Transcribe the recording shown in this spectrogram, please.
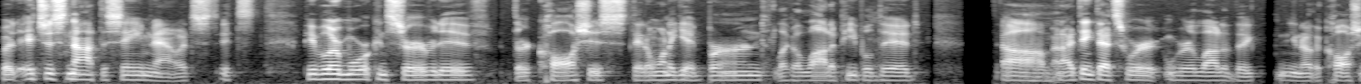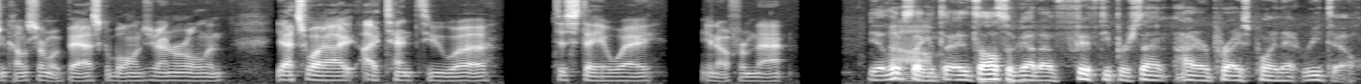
but it's just not the same now. It's, it's, people are more conservative. They're cautious. They don't want to get burned like a lot of people did. Um, and I think that's where, where a lot of the you know the caution comes from with basketball in general, and that's why I, I tend to uh, to stay away you know from that. Yeah, it looks um, like it's, it's also got a fifty percent higher price point at retail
